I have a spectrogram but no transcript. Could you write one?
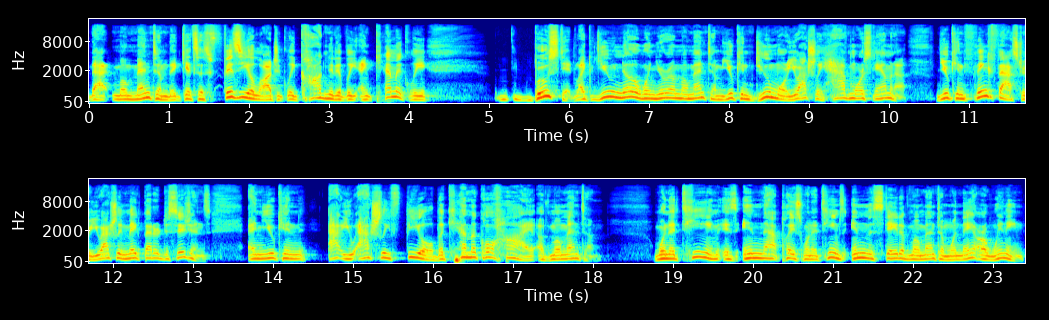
That momentum that gets us physiologically cognitively and chemically boosted. Like you know when you're in momentum you can do more. You actually have more stamina. You can think faster. You actually make better decisions. And you can you actually feel the chemical high of momentum. When a team is in that place, when a team's in the state of momentum, when they are winning,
